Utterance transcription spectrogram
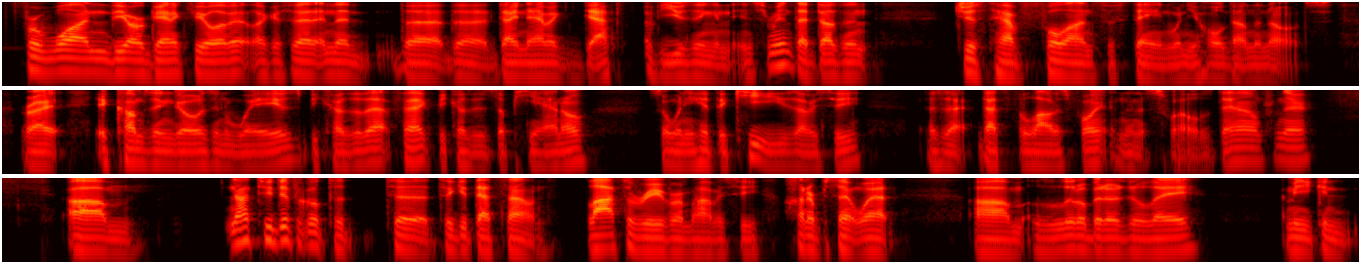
for one, the organic feel of it, like I said, and then the the dynamic depth of using an instrument that doesn't just have full on sustain when you hold down the notes, right? It comes and goes in waves because of that fact, because it's a piano. So when you hit the keys, obviously, as that that's the loudest point, and then it swells down from there. Um, not too difficult to to to get that sound. Lots of reverb, obviously, 100% wet. Um, a little bit of delay. I mean, you can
